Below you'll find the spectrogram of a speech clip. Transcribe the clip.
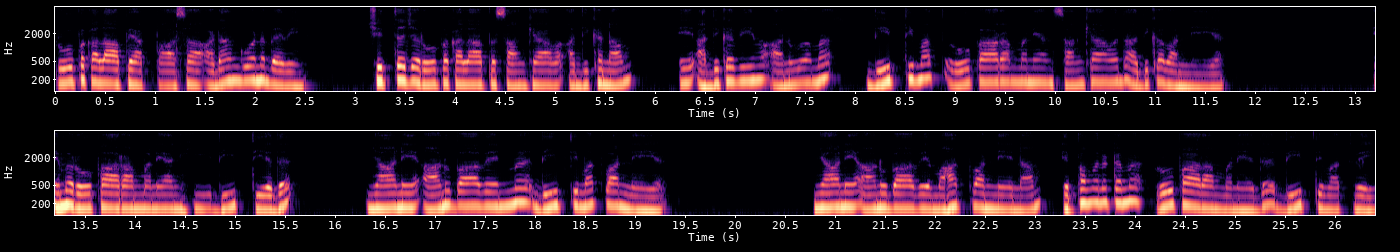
රූප කලාපයක් පාසා අඩංගු වන බැවින් චිත්තජ රූප කලාප සංඛ්‍යාව අධික නම් ඒ අධික වීම අනුවම දීප්තිමත් රූපාරම්මණයන් සංඛ්‍යාවද අධික වන්නේය. එම රූපාරම්මණයන්හි දීප්තියද ඥානයේ ආනුභාවයෙන්ම දීප්තිමත් වන්නේය. ඥානයේ ආනුභාවය මහත් වන්නේ නම් එපමණටම රූපාරම්මණයද දීප්තිමත් වෙයි.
